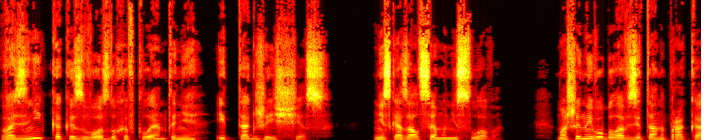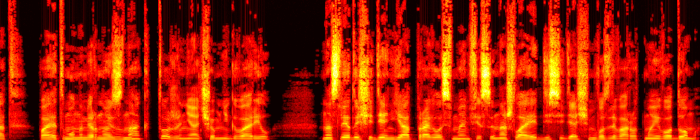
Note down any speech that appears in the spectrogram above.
Возник, как из воздуха в Клентоне, и так же исчез. Не сказал Сэму ни слова. Машина его была взята на прокат, поэтому номерной знак тоже ни о чем не говорил. На следующий день я отправилась в Мемфис и нашла Эдди сидящим возле ворот моего дома.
